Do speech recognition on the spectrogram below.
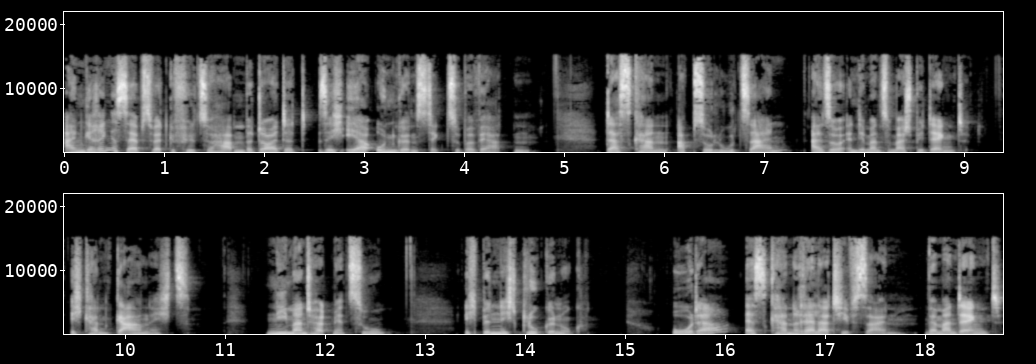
Ein geringes Selbstwertgefühl zu haben bedeutet, sich eher ungünstig zu bewerten. Das kann absolut sein, also indem man zum Beispiel denkt, ich kann gar nichts. Niemand hört mir zu. Ich bin nicht klug genug. Oder es kann relativ sein, wenn man denkt,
